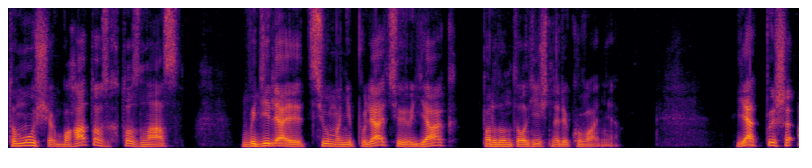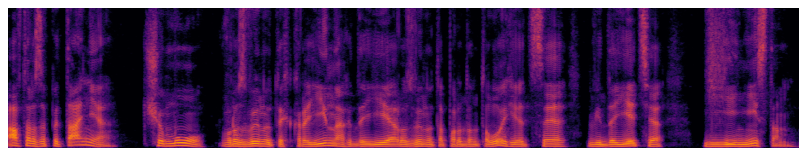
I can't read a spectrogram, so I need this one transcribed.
тому що багато хто з нас виділяє цю маніпуляцію як пародонтологічне лікування. Як пише автор запитання, чому в розвинутих країнах, де є розвинута пародонтологія, це віддається гігієністам,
